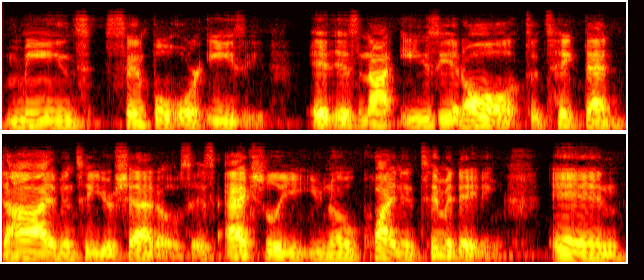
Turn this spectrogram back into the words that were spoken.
means simple or easy. It is not easy at all to take that dive into your shadows. It's actually, you know, quite intimidating. And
